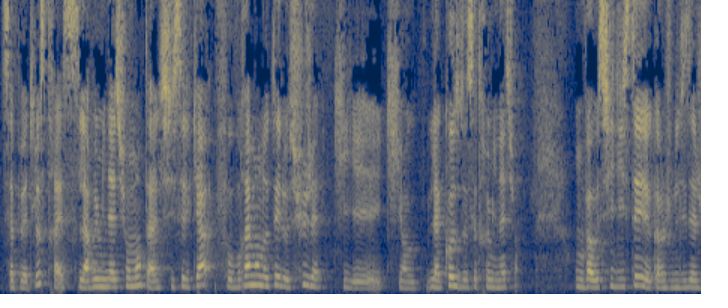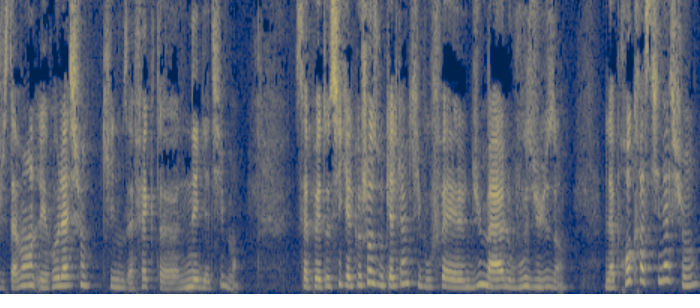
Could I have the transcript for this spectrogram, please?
Ça peut être le stress, la rumination mentale. Si c'est le cas, faut vraiment noter le sujet qui est, qui est la cause de cette rumination. On va aussi lister, comme je vous le disais juste avant, les relations qui nous affectent euh, négativement. Ça peut être aussi quelque chose ou quelqu'un qui vous fait du mal ou vous use. La procrastination,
